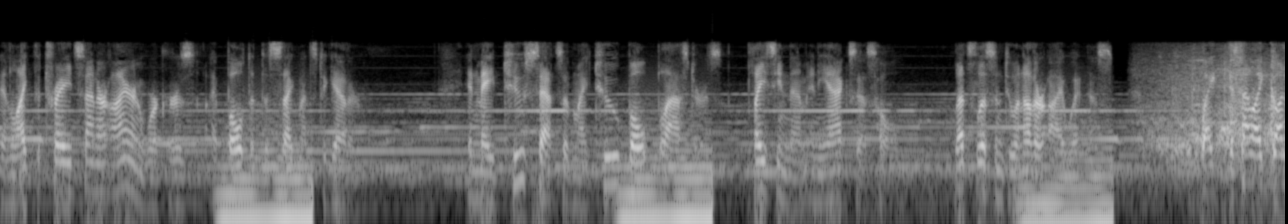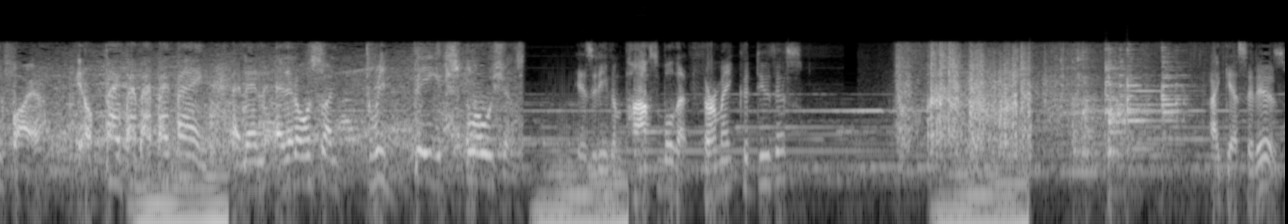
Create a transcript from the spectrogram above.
And like the Trade Center iron workers, I bolted the segments together and made two sets of my two bolt blasters, placing them in the access hole. Let's listen to another eyewitness like it sounded like gunfire. You know, bang, bang, bang, bang, bang, and then and then all of a sudden three big explosions. Is it even possible that thermite could do this? I guess it is.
